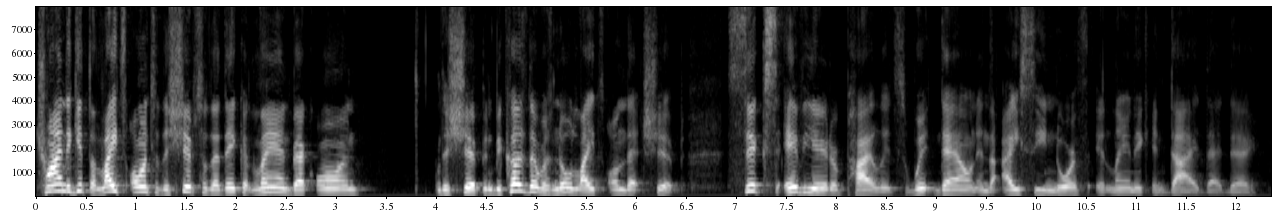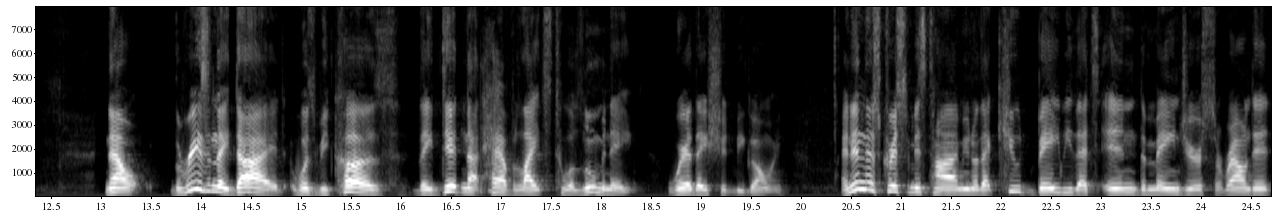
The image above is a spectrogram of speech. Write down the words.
trying to get the lights onto the ship so that they could land back on the ship. And because there was no lights on that ship, six aviator pilots went down in the icy North Atlantic and died that day. Now, the reason they died was because they did not have lights to illuminate where they should be going. And in this Christmas time, you know, that cute baby that's in the manger surrounded,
